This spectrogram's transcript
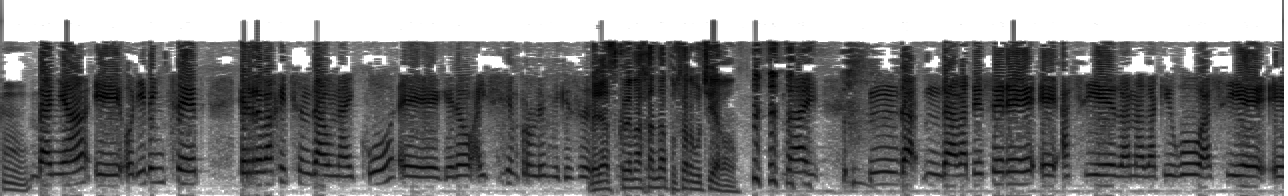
Hmm. Baina, e, hori behintzet, errebajitzen dau naiku, e, gero aizien problemik ez. Beraz krema janda puzar gutxiago. Bai, mm, da, da batez ere, e, azie dana dakigu, azie e,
